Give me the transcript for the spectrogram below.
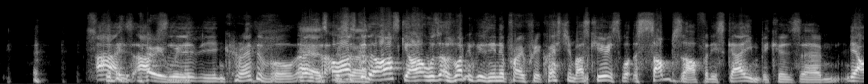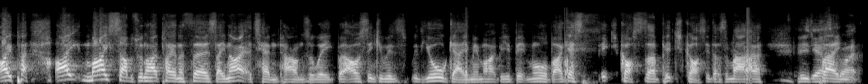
Ah, it's absolutely weird. incredible. Yeah, oh, I was going to ask you. I was, I was wondering if it was an inappropriate question, but I was curious what the subs are for this game because, um, yeah, I, pay, I my subs when I play on a Thursday night are ten pounds a week. But I was thinking with with your game, it might be a bit more. But I guess pitch costs are pitch costs. It doesn't matter who's yeah, playing. Right.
